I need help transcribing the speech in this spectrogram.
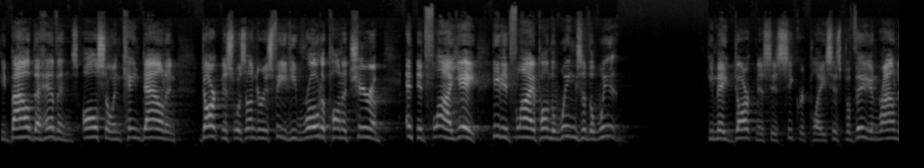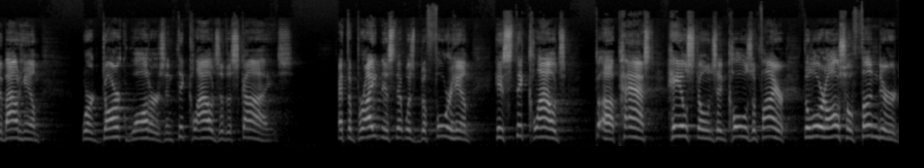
He bowed the heavens also and came down, and darkness was under his feet. He rode upon a cherub and did fly. Yea, he did fly upon the wings of the wind. He made darkness his secret place. His pavilion round about him were dark waters and thick clouds of the skies. At the brightness that was before him, his thick clouds uh, passed, hailstones and coals of fire. The Lord also thundered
